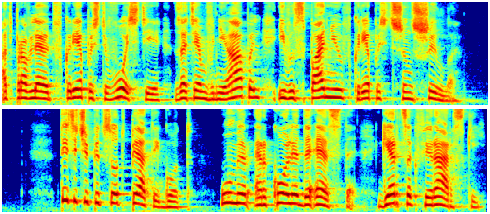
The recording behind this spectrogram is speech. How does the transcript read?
отправляют в крепость в Остии, затем в Неаполь и в Испанию в крепость Шиншилла. 1505 год. Умер Эрколе де Эсте, герцог Феррарский.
